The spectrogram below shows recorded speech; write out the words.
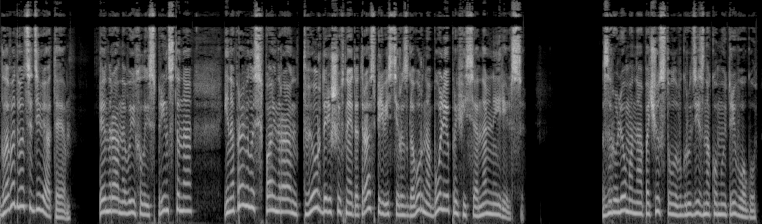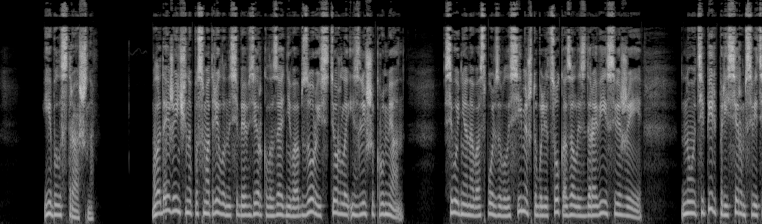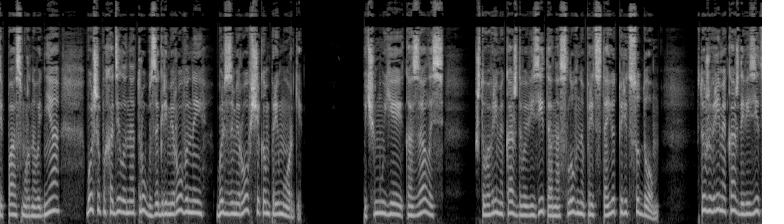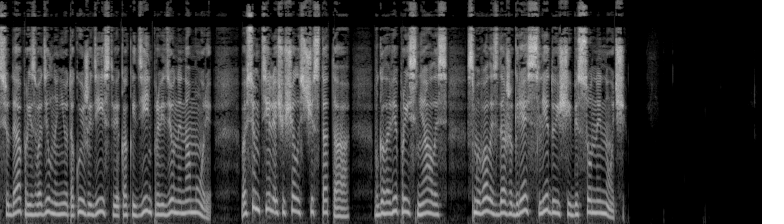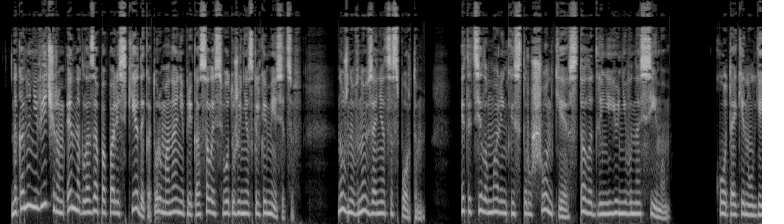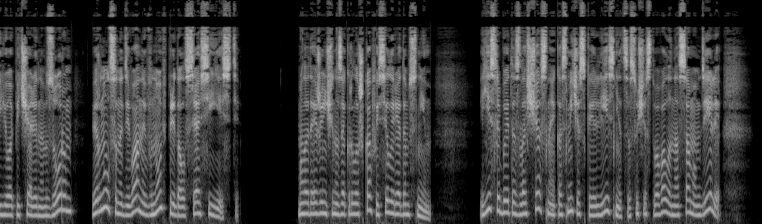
Глава 29. Энн рано выехала из Принстона и направилась в Пайн-Ран, твердо решив на этот раз перевести разговор на более профессиональные рельсы. За рулем она почувствовала в груди знакомую тревогу. Ей было страшно. Молодая женщина посмотрела на себя в зеркало заднего обзора и стерла излишек румян. Сегодня она воспользовалась ими, чтобы лицо казалось здоровее и свежее — но теперь при сером свете пасмурного дня больше походила на труп, загримированный бальзамировщиком при морге. Почему ей казалось, что во время каждого визита она словно предстает перед судом? В то же время каждый визит сюда производил на нее такое же действие, как и день, проведенный на море. Во всем теле ощущалась чистота, в голове прояснялась, смывалась даже грязь следующей бессонной ночи. Накануне вечером Энн на глаза попались кеды, которым она не прикасалась вот уже несколько месяцев. Нужно вновь заняться спортом. Это тело маленькой старушонки стало для нее невыносимым. Кот окинул ее опечаленным взором, вернулся на диван и вновь предался сиесте. Молодая женщина закрыла шкаф и села рядом с ним. Если бы эта злосчастная космическая лестница существовала на самом деле,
